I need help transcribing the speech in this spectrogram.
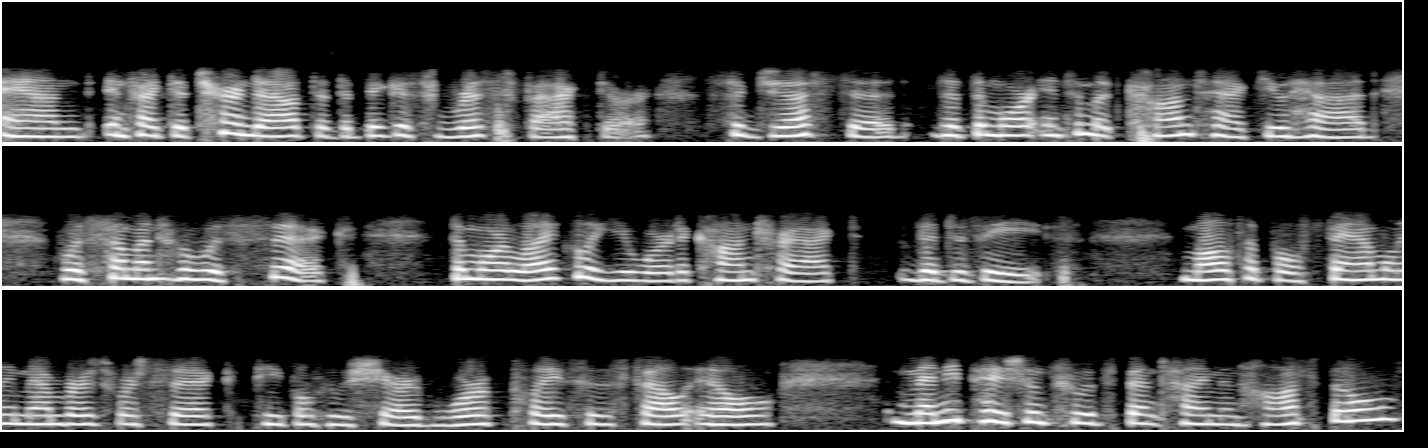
And in fact, it turned out that the biggest risk factor suggested that the more intimate contact you had with someone who was sick, the more likely you were to contract the disease. Multiple family members were sick, people who shared workplaces fell ill. Many patients who had spent time in hospitals,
